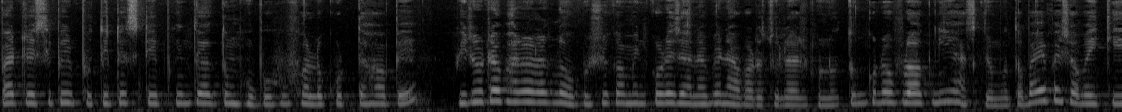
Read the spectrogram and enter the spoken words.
বাট রেসিপির প্রতিটা স্টেপ কিন্তু একদম হুবহু ফলো করতে হবে। ভিডিওটা ভালো লাগলে অবশ্যই কমেন্ট করে জানাবেন। আবারও চলে আসব নতুন কোনো ব্লগ নিয়ে। আজকের মতো বাই বাই সবাইকে।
